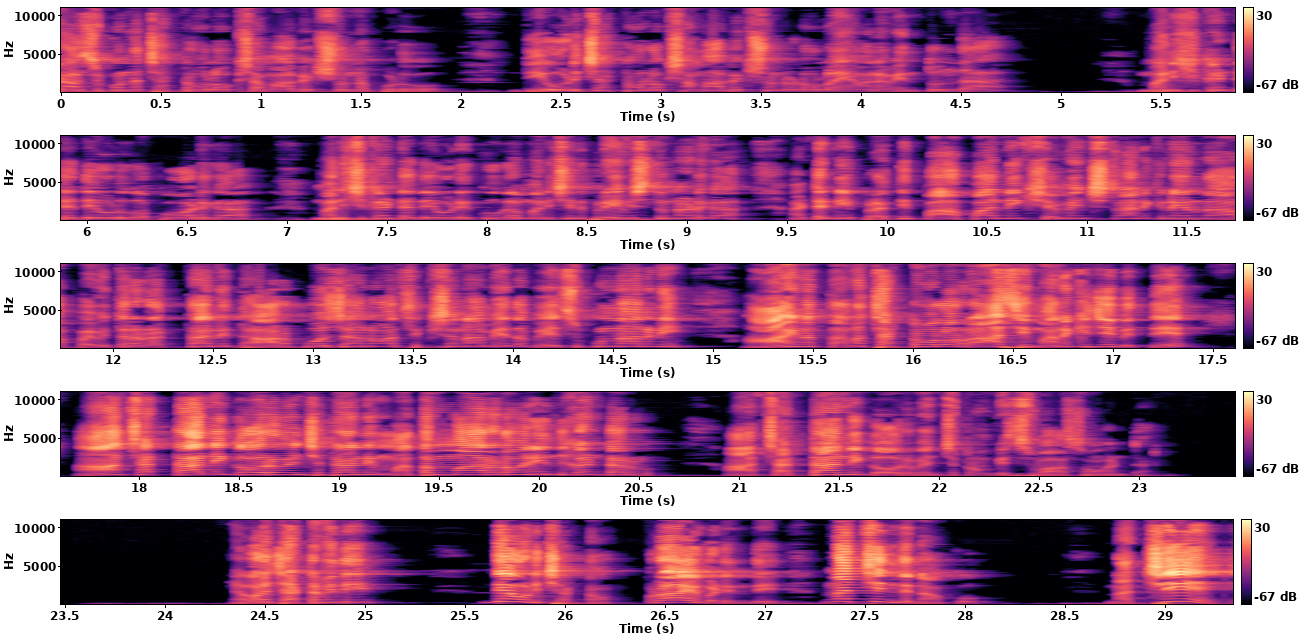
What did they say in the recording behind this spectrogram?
రాసుకున్న చట్టంలో క్షమాభిక్ష ఉన్నప్పుడు దేవుడి చట్టంలో క్షమాభిక్ష ఉండడంలో ఏమైనా ఎంతుందా మనిషి కంటే దేవుడు గొప్పవాడుగా? మనిషి కంటే దేవుడు ఎక్కువగా మనిషిని ప్రేమిస్తున్నాడుగా? అంటే నీ ప్రతి పాపాన్ని క్షమించడానికి నేను నా పవిత్ర రక్తాన్ని ధారపోసాను ఆ శిక్ష నా మీద వేసుకున్నానని ఆయన తన చట్టంలో రాసి మనకి చెబితే ఆ చట్టాన్ని గౌరవించటాన్ని మతం మారడం అని ఎందుకంటారు? ఆ చట్టాన్ని గౌరవించటం విశ్వాసం అంటారు. ఎవరి చట్టం ఇది? దేవుడి చట్టం. వ్రాయబడింది. నచ్చింది నాకు. నచ్చి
